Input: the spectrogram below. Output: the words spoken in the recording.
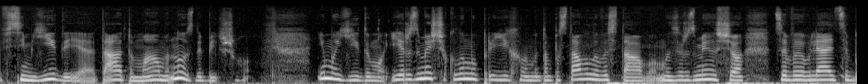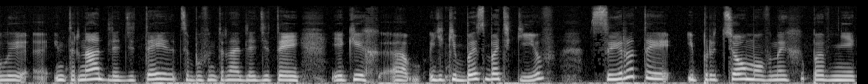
в сім'ї, де є тато, мама, ну здебільшого. І ми їдемо. І я розумію, що коли ми приїхали, ми там поставили виставу. Ми зрозуміли, що це виявляється були е, інтернат для дітей. Це був інтернат для дітей, яких е, які без батьків, сироти, і при цьому в них певні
